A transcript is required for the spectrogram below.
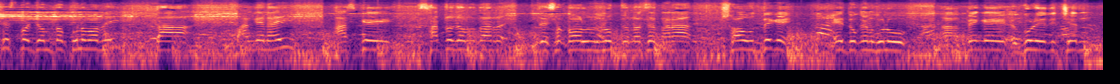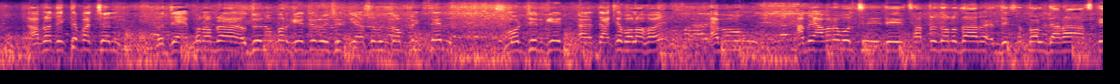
শেষ পর্যন্ত কোনোভাবেই তা ভাঙে নাই। আজকে ছাত্র জনতার যে সকল লোকজন আছে তারা স্ব উদ্যোগে এই দোকানগুলো ভেঙে গুড়িয়ে দিচ্ছেন। আপনারা দেখতে পাচ্ছেন যে এখন আমরা দুই নম্বর গেটে রয়েছে জিয়া কমপ্লেক্সের মসজিদ গেট যাকে বলা হয়। এবং আমি আবারও বলছি যে ছাত্র জনতার যে সকল যারা আজকে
